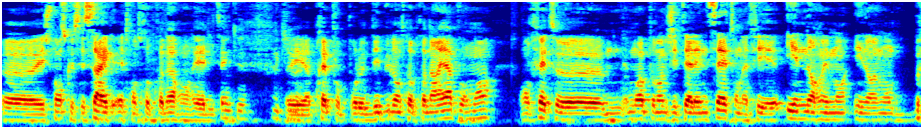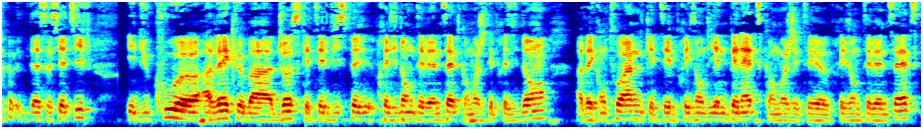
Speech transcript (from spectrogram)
Euh, et je pense que c'est ça être entrepreneur en réalité. Ok. Ok. Et après, pour, pour le début de l'entrepreneuriat, pour moi, en fait, euh, moi, pendant que j'étais à l'N7, on a fait énormément, énormément d'associatifs. Et du coup, euh, avec euh, bah, Joss, qui était le vice-président de TVN7 quand moi j'étais président, avec Antoine, qui était le président d'INPNet quand moi j'étais euh, président de TVN7,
